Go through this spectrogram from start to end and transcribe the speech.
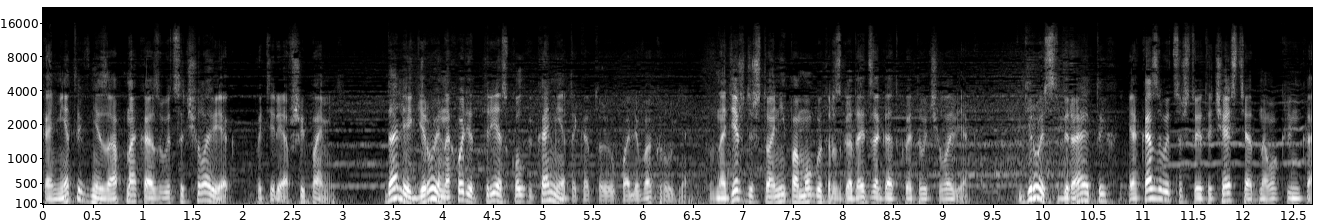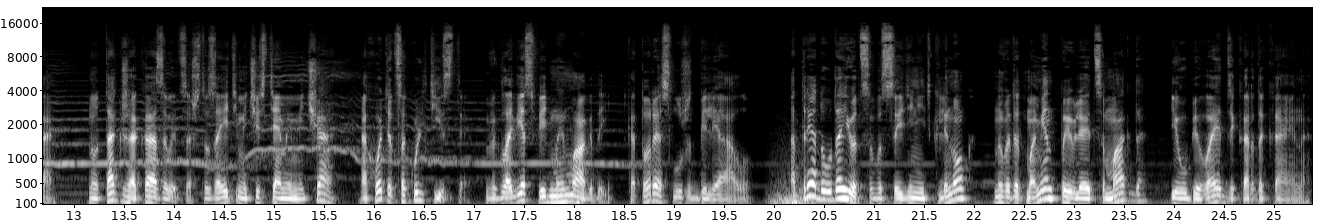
кометой внезапно оказывается человек, потерявший память. Далее герои находят три осколка кометы, которые упали в округе, в надежде, что они помогут разгадать загадку этого человека. Герои собирают их, и оказывается, что это части одного клинка. Но также оказывается, что за этими частями меча охотятся культисты, во главе с ведьмой Магдой, которая служит Белиалу. Отряду удается воссоединить клинок, но в этот момент появляется Магда и убивает Декарда Каина.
